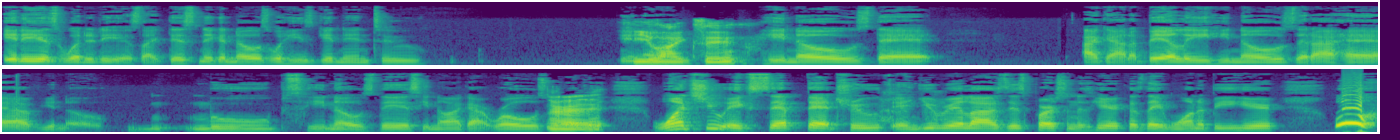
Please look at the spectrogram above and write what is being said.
it is what it is. Like this nigga knows what he's getting into. You He know, likes it. he knows that I got a belly. He knows that I have, you know, moobs. He knows this. He know I got rolls. Right. Once you accept that truth and you realize this person is here because they want to be here, woo!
